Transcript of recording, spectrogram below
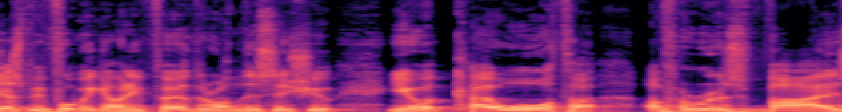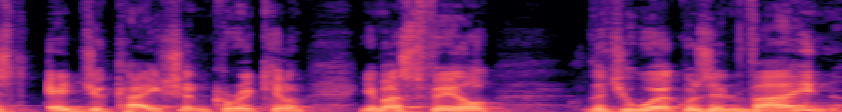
just before we go any further on this issue, you were co author of a revised education curriculum. You must feel that your work was in vain.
